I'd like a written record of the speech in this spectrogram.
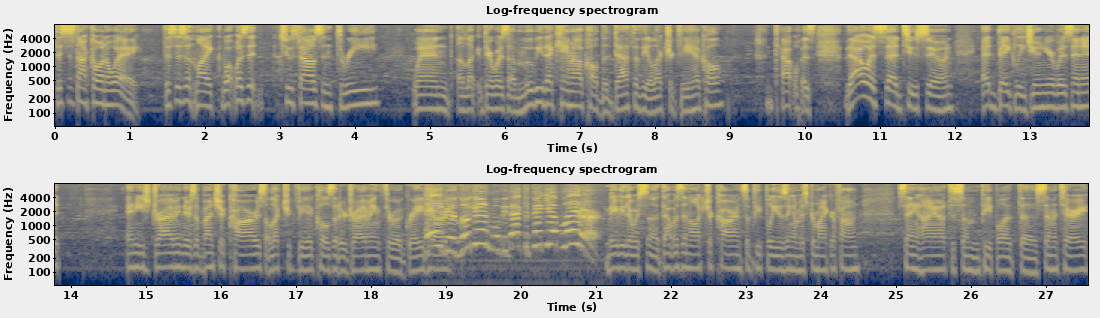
This is not going away. This isn't like what was it 2003 when ele- there was a movie that came out called The Death of the Electric Vehicle. that was that was said too soon. Ed Begley Jr. was in it and he's driving. There's a bunch of cars, electric vehicles that are driving through a graveyard. Hey, good looking. We'll be back to pick you up later. Maybe there was uh that was an electric car and some people using a Mr. Microphone, saying hi out to some people at the cemetery.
